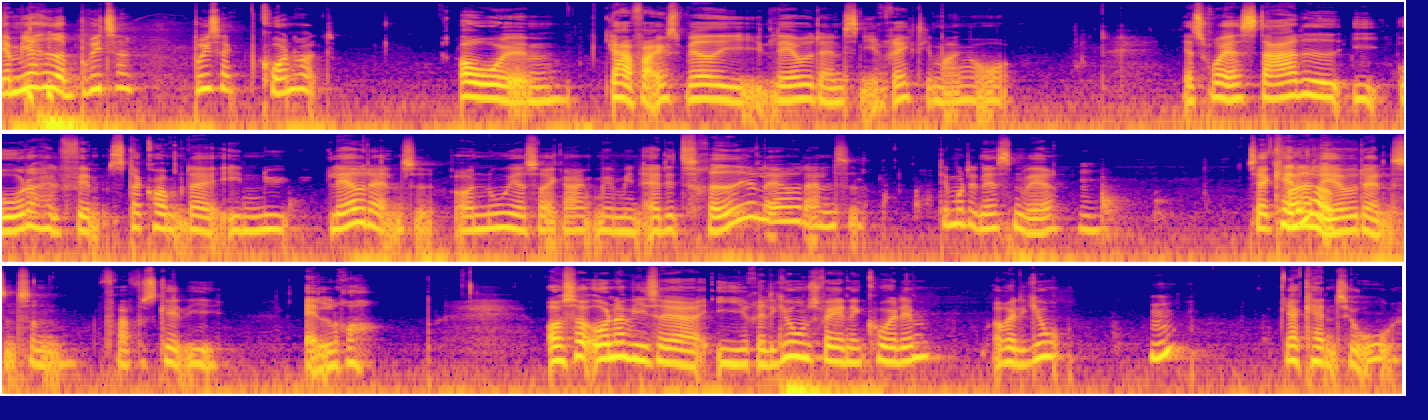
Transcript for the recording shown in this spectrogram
Jamen, jeg hedder Britta. Britta Kornholdt. Og øh, jeg har faktisk været i læreruddannelsen i rigtig mange år. Jeg tror, jeg startede i 98. Der kom der en ny læreruddannelse, og nu er jeg så i gang med min... Er det tredje læreruddannelse? Det må det næsten være. Mm. Så jeg kender læreruddannelsen sådan fra forskellige aldre. Og så underviser jeg i religionsfagene KLM og religion. Mm. Jeg kan teol.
